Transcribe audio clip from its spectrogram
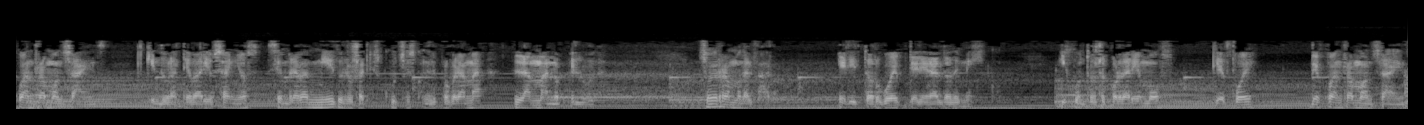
Juan Ramón Sáenz, quien durante varios años sembraba miedo en los radioescuchas con el programa La Mano Peluda. Soy Ramón Alfaro, editor web del Heraldo de México, y juntos recordaremos qué fue de Juan Ramón Sáenz.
